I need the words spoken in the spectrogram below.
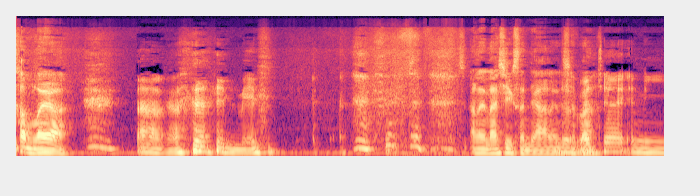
ขำอะไรอะ เปล่าครับ เห็นเมนอะไรนะฉีกสัญญาเลยใช่ไม่ปะใช่อันนี้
